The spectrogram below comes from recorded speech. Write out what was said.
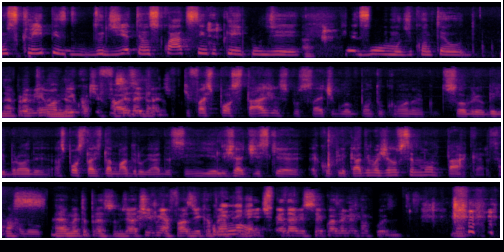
uns clipes do dia, tem uns 4, 5 clipes de é. resumo de conteúdo. Não é pra mim, tem um amigo que faz, que, que, faz postagens pro site Globo.com né, sobre o Big Brother, as postagens da madrugada, assim, e ele já disse que é, é complicado. Imagina você montar, cara. Você tá Nossa, é muita pressão. Já tive minha fase de campanha Frenet. política, deve ser quase a mesma coisa.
